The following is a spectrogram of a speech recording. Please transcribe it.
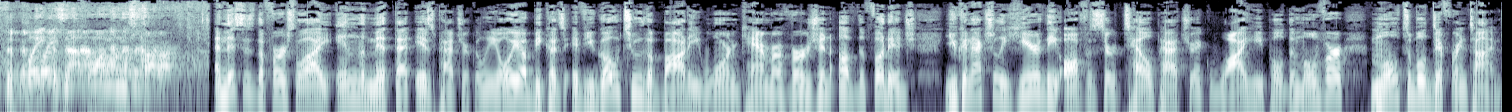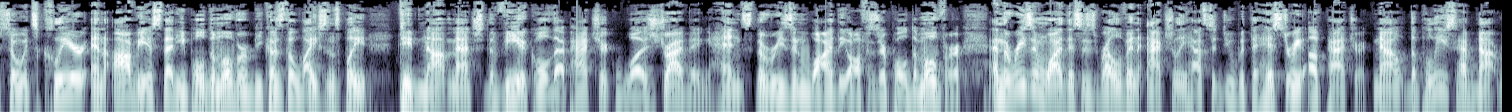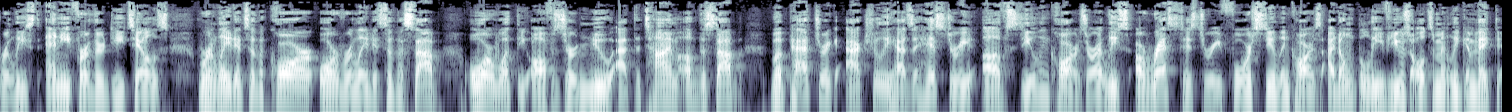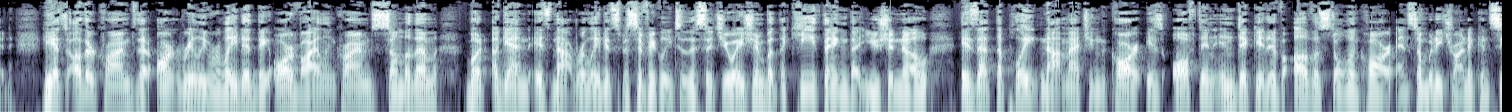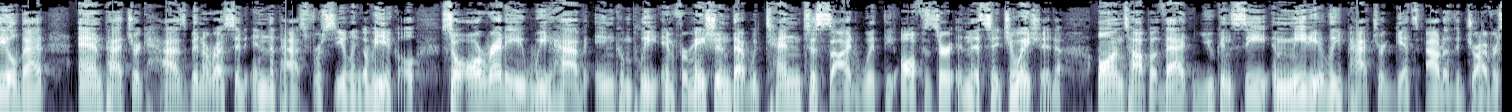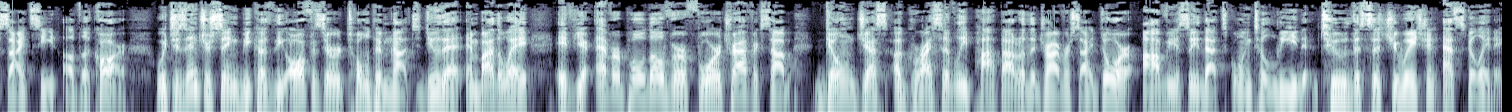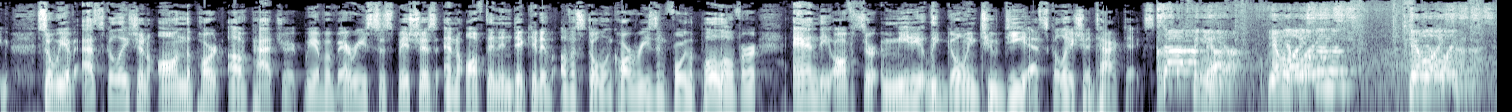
The plate does not belong in this car. And this is the first lie in the myth that is Patrick Lyoya because if you go to the body worn camera version of the footage, you can actually hear the officer tell Patrick why he pulled him over multiple different times. So it's clear and obvious that he pulled him over because the license plate did not match the vehicle that Patrick was driving. Hence the reason why the officer pulled him over. And the reason why this is relevant actually has to do with the history of Patrick. Now, the police have not released any further details related to the car or related to the stop or what the officer knew at the time of the stop. But Patrick actually has a history of stealing cars, or at least arrest history for stealing cars. I don't believe he was ultimately convicted. He has other crimes that aren't really related. They are violent crimes, some of them, but again, it's not related specifically to the situation. But the key thing that you should know is that the plate not matching the car is often indicative of a stolen car and somebody trying to conceal that and Patrick has been arrested in the past for stealing a vehicle. So already we have incomplete information that would tend to side with the officer in this situation. On top of that, you can see immediately Patrick gets out of the driver's side seat of the car, which is interesting because the officer told him not to do that. And by the way, if you're ever pulled over for a traffic stop, don't just aggressively pop out of the driver's side door. Obviously, that's going to lead to the situation escalating. So we have escalation on the part of Patrick. We have a very suspicious and often indicative of a stolen car reason for the pullover and the officer immediately going to de-escalation tactics. Stopping you. Do you have a license? Do you have a license?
